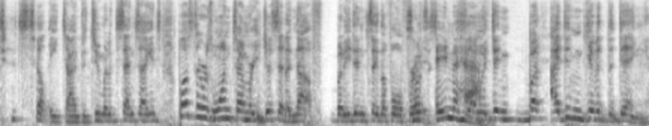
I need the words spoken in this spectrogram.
Still eight times in two minutes, 10 seconds. Plus, there was one time where he just said enough, but he didn't say the full phrase. So phrase. it's eight and a half. So it didn't, but I didn't give it the ding.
